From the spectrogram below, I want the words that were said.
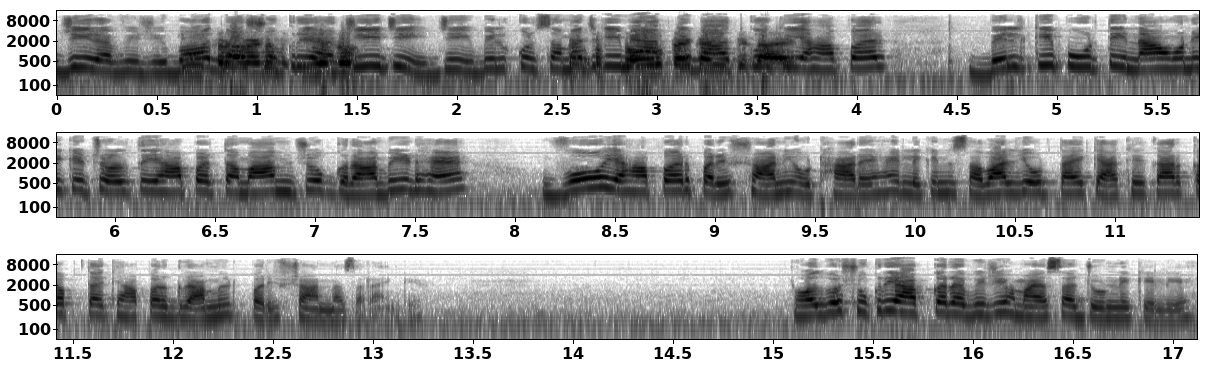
जी रवि जी बहुत बहुत शुक्रिया। जी जी जी बिल्कुल समझ गई मैं आपकी बात को कि यहाँ पर बिल की पूर्ति ना होने के चलते यहाँ पर तमाम जो ग्रामीण हैं वो यहाँ पर परेशानी उठा रहे हैं, लेकिन सवाल ये उठता है कि आखिरकार कब तक यहाँ पर ग्रामीण परेशान नज़र आएँगे। बहुत बहुत शुक्रिया आपका रवि जी हमारे साथ जुड़ने के लिए।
